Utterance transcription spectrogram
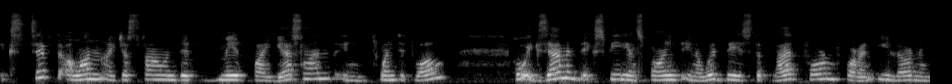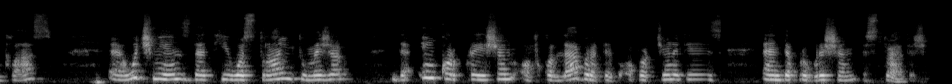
except one I just found it made by Gasland in 2012, who examined the experience point in a web-based platform for an e-learning class, uh, which means that he was trying to measure the incorporation of collaborative opportunities and the progression strategy.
